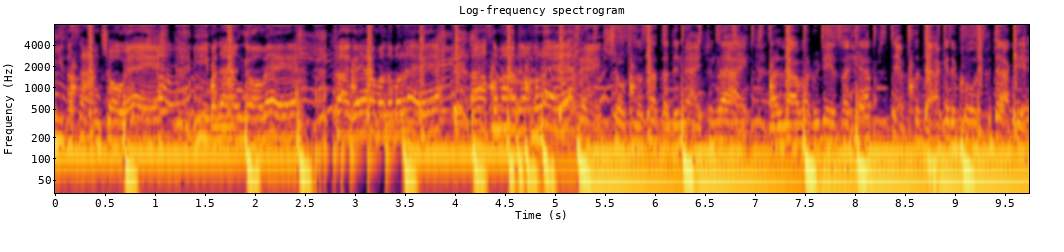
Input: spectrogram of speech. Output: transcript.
いざ山頂へ今何合目加賀山登れ朝まで踊れ初期のサタでナイトナイ現るレーザーヘップステップしただけで構築だけ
